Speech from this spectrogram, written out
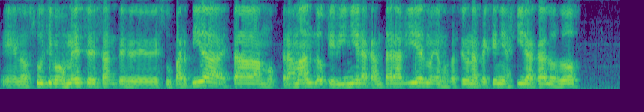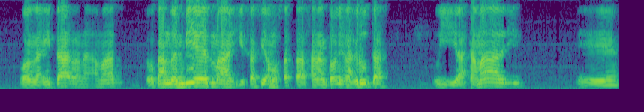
en los últimos meses antes de, su partida estábamos tramando que viniera a cantar a Viedma, íbamos a hacer una pequeña gira acá los dos con la guitarra nada más, tocando en Viedma y quizás íbamos hasta San Antonio, las grutas y hasta Madrid. Eh,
